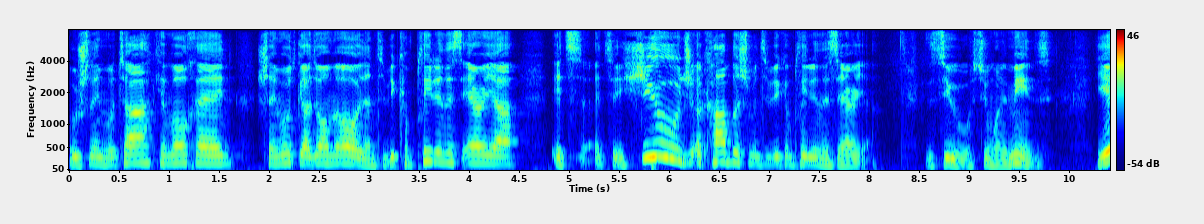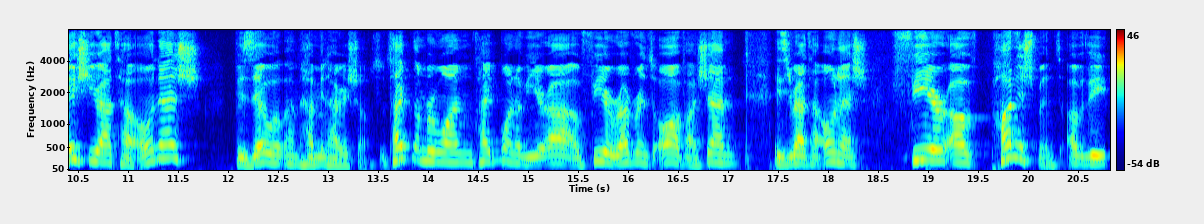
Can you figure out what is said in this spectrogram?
And to be complete in this area, it's it's a huge accomplishment to be complete in this area. Let's see soon what it means. Ha'onesh So type number one, type one of yirah, of fear, reverence, awe of Hashem, is yirat ha'onesh, fear of punishment, of the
